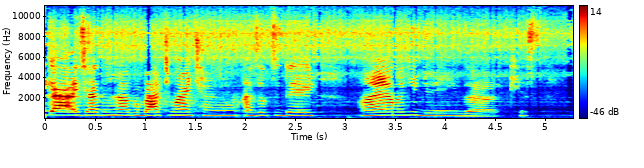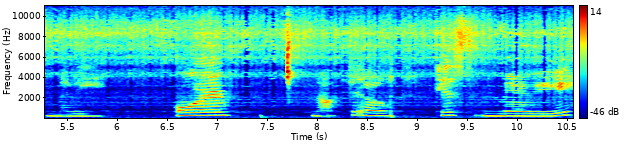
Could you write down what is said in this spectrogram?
Hey guys, and welcome back to my channel. As of today, I am going to be doing the Kiss Mary or not Phil. Kiss Mary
